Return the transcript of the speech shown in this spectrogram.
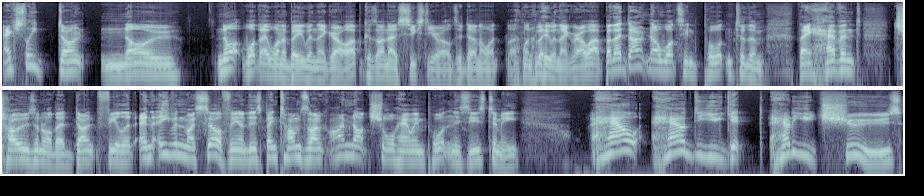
actually don't know not what they want to be when they grow up, because I know 60 year olds who don't know what they want to be when they grow up, but they don't know what's important to them. They haven't chosen or they don't feel it. And even myself, you know, there's been times like, I'm not sure how important this is to me. How, how do you get, how do you choose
